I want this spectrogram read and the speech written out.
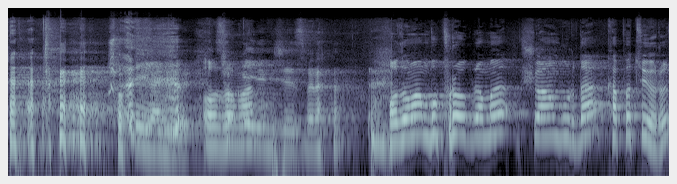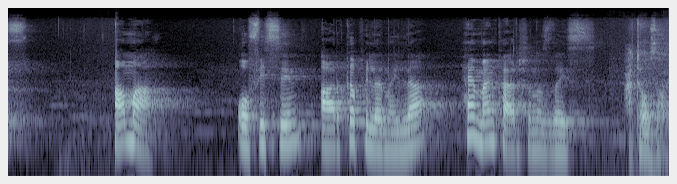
Çok eğlenceli. O Çok zaman- eğleneceğiz falan. o zaman bu programı şu an burada kapatıyoruz. Ama ofisin arka planıyla hemen karşınızdayız. Hadi o zaman.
